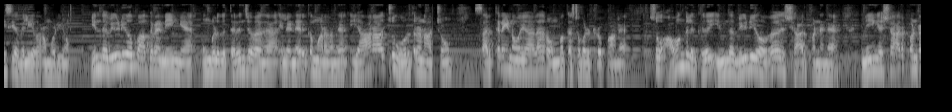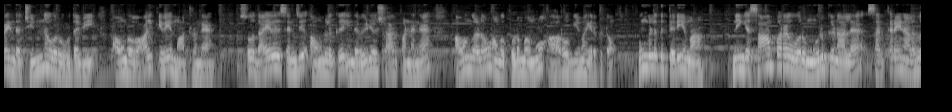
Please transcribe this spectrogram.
ஈஸியாக வெளியே வர முடியும். இந்த வீடியோ பார்க்குற நீங்கள் உங்களுக்கு தெரிஞ்சவங்க இல்லை நெருக்கமானவங்க யாராச்சும் ஒருத்தரனாச்சும் சர்க்கரை நோயால் ரொம்ப கஷ்டப்பட்டுட்டு இருப்பாங்க. ஸோ அவங்களுக்கு இந்த வீடியோவை ஷேர் பண்ணுங்கள் நீங்கள் ஷேர் பண்ணுற இந்த சின்ன ஒரு உதவி அவங்க வாழ்க்கையவே மாற்றுங்க. ஸோ தயவு செஞ்சு அவங்களுக்கு இந்த வீடியோ ஷேர் பண்ணுங்கள் அவங்களும் அவங்க குடும்பமும் ஆரோக்கியமாக இருக்கட்டும். உங்களுக்கு தெரியுமா? நீங்கள் சாப்பிட்ற ஒரு முறுக்குனால சர்க்கரையின் அளவு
